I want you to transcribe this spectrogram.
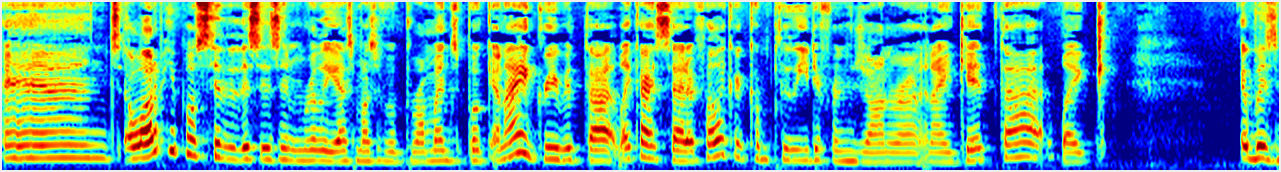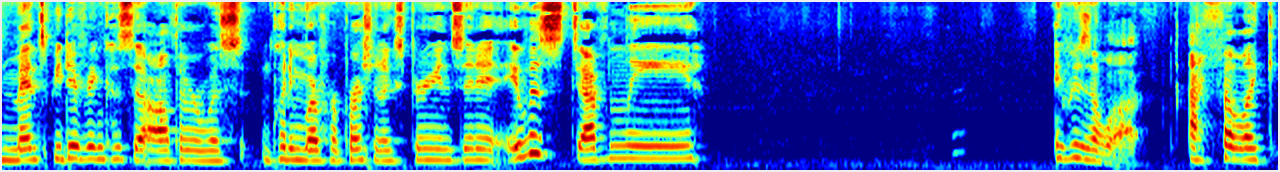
And a lot of people say that this isn't really as much of a romance book, and I agree with that. Like I said, it felt like a completely different genre, and I get that. Like it was meant to be different because the author was putting more of her personal experience in it. It was definitely it was a lot. I felt like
